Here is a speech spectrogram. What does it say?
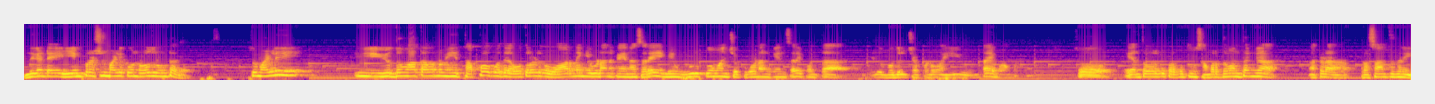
ఎందుకంటే ఈ ఇంప్రెషన్ మళ్ళీ కొన్ని రోజులు ఉంటుంది. సో మళ్ళీ ఈ యుద్ధ వాతావరణం ఈ తప్పకపోతే అవతలకి వార్నింగ్ ఇవ్వడానికైనా సరే మేము ఊరుకోమని చెప్పుకోవడానికైనా సరే కొంత ఏదో బదులు చెప్పడం అవి ఉంటాయి మామూలు సో ఎంతవరకు ప్రభుత్వం సమర్థవంతంగా అక్కడ ప్రశాంతతని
